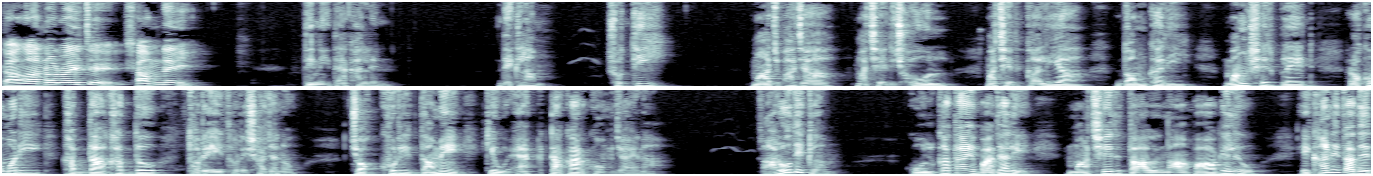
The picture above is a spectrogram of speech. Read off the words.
টাঙানো রয়েছে সামনেই। তিনি দেখালেন। দেখলাম সত্যি মাছ ভাজা মাছের ঝোল মাছের কালিয়া দমকারি মাংসের প্লেট রকমারি খাদ্যা খাদ্য থরে থরে সাজানো। চক্ষরির দামে কেউ এক টাকার কম যায় না। আরও দেখলাম, কলকাতায় বাজারে মাছের তাল না পাওয়া গেলেও এখানে তাদের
